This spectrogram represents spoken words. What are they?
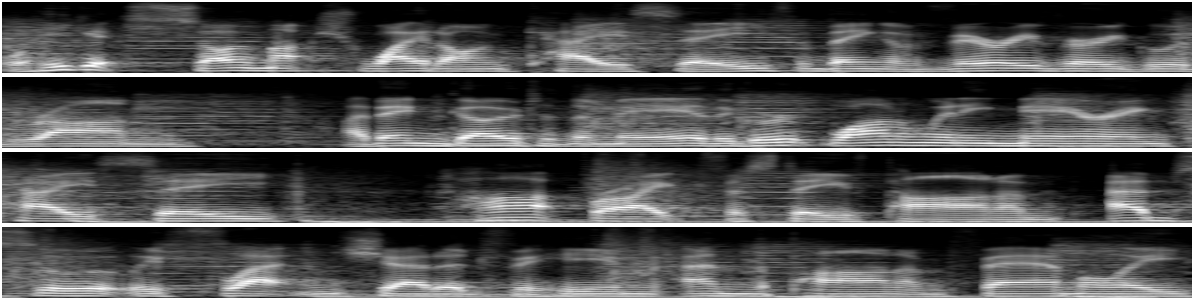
Well, he gets so much weight on KC for being a very, very good run. I then go to the mare, the Group 1 winning mare in KC. Heartbreak for Steve Parnham. Absolutely flat and shattered for him and the Parnham family.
